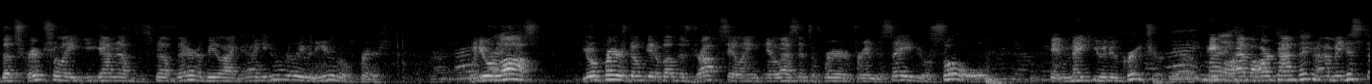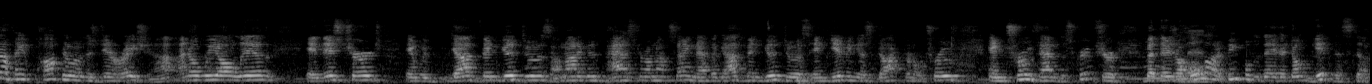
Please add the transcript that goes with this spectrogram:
But scripturally, you got enough stuff there to be like, ah, you don't really even hear those prayers. When you were lost, your prayers don't get above this drop ceiling unless it's a prayer for Him to save your soul and make you a new creature. People Right. have a hard time thinking. I mean, this stuff ain't popular in this generation. I, I know we all live in this church, and we've, God's been good to us. I'm not a good pastor, I'm not saying that, but God's been good to us in giving us doctrinal truth and truth out of the scripture. But there's a whole lot of people today that don't get this stuff.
